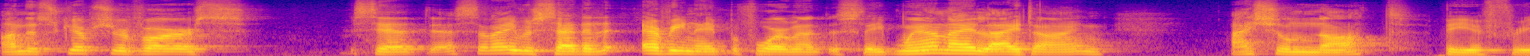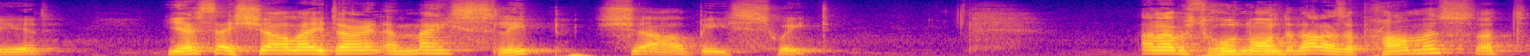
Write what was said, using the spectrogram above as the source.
And the scripture verse said this, and I recited it every night before I went to sleep. When I lie down, I shall not be afraid. Yes, I shall lie down, and my sleep shall be sweet. And I was holding on to that as a promise that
